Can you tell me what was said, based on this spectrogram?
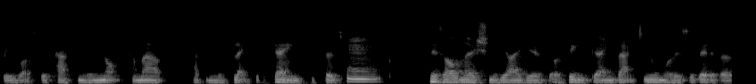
through what's just happened and not come out having reflected change because mm. this whole notion of the idea of, of, things going back to normal is a bit of a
